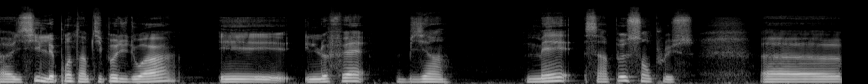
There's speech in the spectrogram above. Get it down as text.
ici, il les pointe un petit peu du doigt, et il le fait bien mais c'est un peu sans plus. Euh,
